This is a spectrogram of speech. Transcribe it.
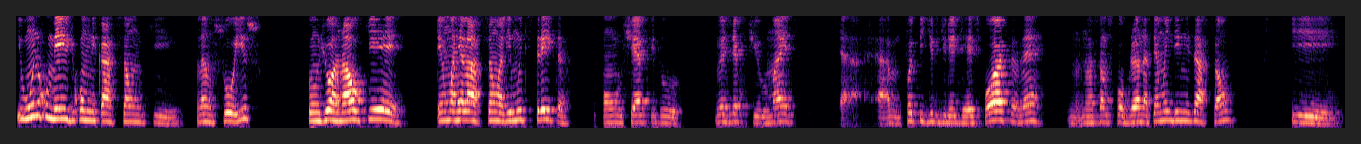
E o único meio de comunicação que lançou isso foi um jornal que tem uma relação ali muito estreita com o chefe do, do executivo. Mas ah, foi pedido direito de resposta, né? Nós estamos cobrando até uma indenização e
